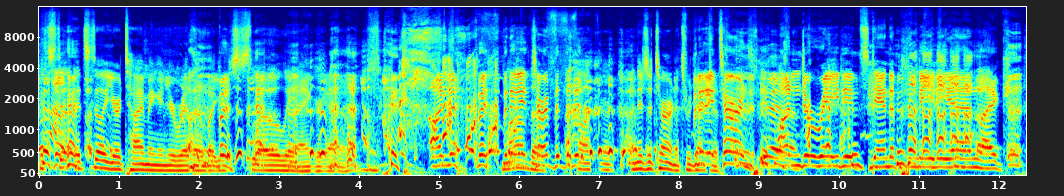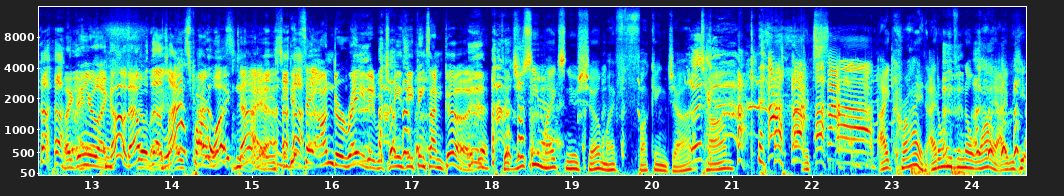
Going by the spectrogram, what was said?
It's still, it's still your timing and your rhythm, but you're just slowly angry at him. under, but, but then it turned. But then it, Motherfucker. And there's a turn. It's But then redemptive. it turns underrated stand-up comedian. Like, like then you're like, oh, that was, that nice. I last part was liked it, nice. He did say underrated, which means he thinks I'm good. Did you see Mike's new show, My Fucking Job, Tom? It's. I cried. I don't even know why. I, he,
